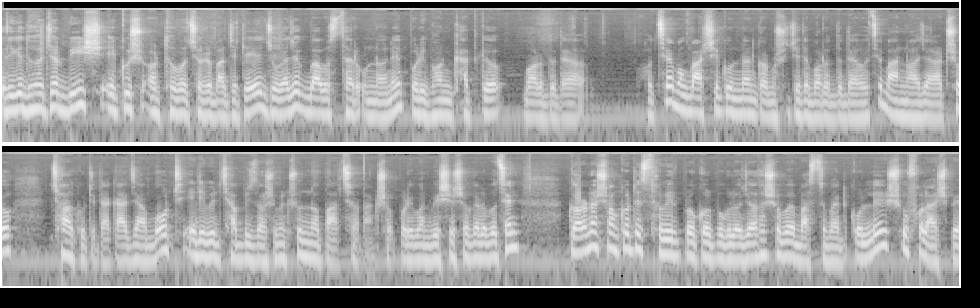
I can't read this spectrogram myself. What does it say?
এদিকে দু হাজার বিশ একুশ অর্থ বছরের বাজেটে যোগাযোগ ব্যবস্থার উন্নয়নে পরিবহন খাতকেও বরাদ্দ দেওয়া হচ্ছে এবং বার্ষিক উন্নয়ন কর্মসূচিতে বরাদ্দ দেওয়া হয়েছে বান্ন হাজার আটশো ছয় কোটি টাকা, যা মোট এডিবির ছাব্বিশ দশমিক শূন্য পাঁচ শতাংশ। পরিবহন বিশেষজ্ঞরা বলছেন, করোনা সংকটে স্থবির প্রকল্পগুলো যথাসময়ে বাস্তবায়ন করলে সুফল আসবে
